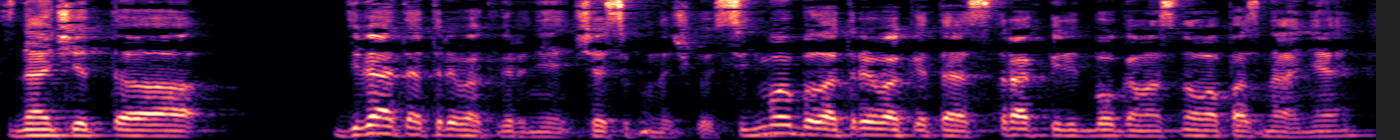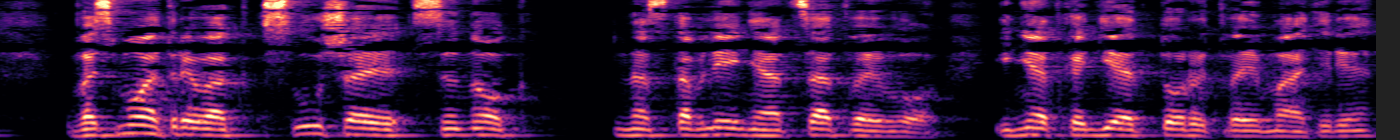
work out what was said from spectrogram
значит, э, девятый отрывок, вернее, сейчас, секундочку. Седьмой был отрывок, это страх перед Богом, основа познания. Восьмой отрывок, слушай, сынок, наставления отца твоего, и не отходи от Торы твоей матери.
